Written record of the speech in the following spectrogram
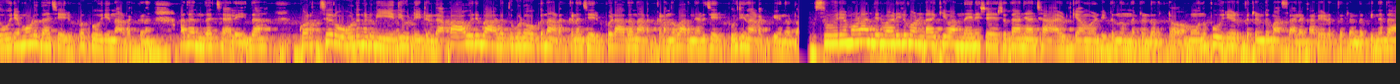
സൂര്യമോൾ ഇതാ ചെരുപ്പ് കൂരി നടക്കണം. അതെന്താ വെച്ചാലേ ഇതാ കുറച്ച് റോഡ് ഇങ്ങോട്ട് വീതി വിട്ടിട്ടുണ്ട് അപ്പോൾ ആ ഒരു ഭാഗത്ത് കൂടെ ഓക്ക് നടക്കണം ചെരുപ്പ് ഇടാതെ നടക്കണം എന്ന് പറഞ്ഞാണ് ചെരുപ്പൂരി നടക്കുന്നു കേട്ടോ. സൂര്യമോൾ അംഗൻവാടിയിൽ കൊണ്ടാക്കി വന്നതിന് ശേഷം ഞാൻ ചായ കുടിക്കാൻ വേണ്ടിയിട്ട് നിന്നിട്ടുണ്ട് കേട്ടോ. മൂന്ന് പൂരി എടുത്തിട്ടുണ്ട് മസാലക്കറി എടുത്തിട്ടുണ്ട്. പിന്നെ ദാ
